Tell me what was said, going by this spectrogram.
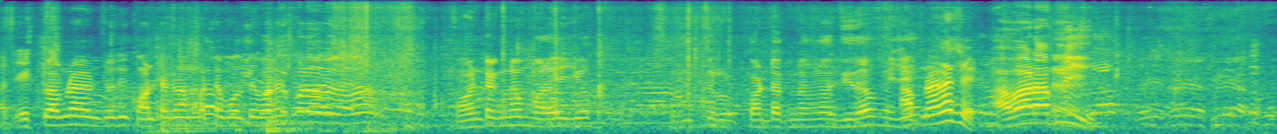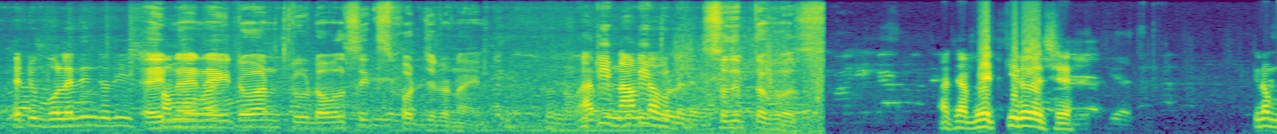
আচ্ছা একটু আপনার যদি কন্ট্যাক্ট নাম্বারটা বলতে পারেন। কন্ট্যাক্ট নাম্বার এই যে কন্ট্যাক্ট নাম্বার দিয়ে দাও আপনার কাছে আবার আপনি? একটু বলে দিন যদি eight nine eight one two double six four zero nine. আপনি নামটা বলে দেবেন। সুদীপ্ত ঘোষ। আচ্ছা ভেটকি রয়েছে। কীরকম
